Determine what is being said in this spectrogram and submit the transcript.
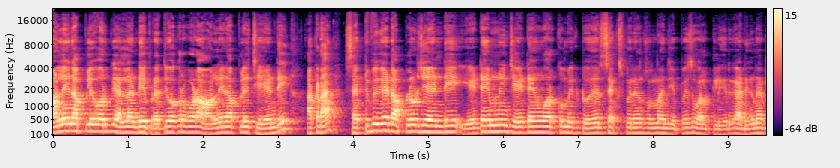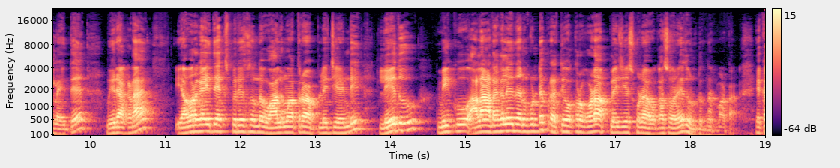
ఆన్లైన్ అప్లై వరకు వెళ్ళండి. ప్రతి ఒక్కరు కూడా ఆన్లైన్ అప్లై చేయండి. అక్కడ సర్టిఫికేట్ అప్లోడ్ చేయండి. ఏ టైం నుంచి ఏ టైం వరకు మీకు టూ ఇయర్స్ ఎక్స్పీరియన్స్ ఉందని చెప్పేసి వాళ్ళు క్లియర్గా అడిగినట్లయితే మీరు అక్కడ ఎవరికైతే ఎక్స్పీరియన్స్ ఉందో వాళ్ళు మాత్రం అప్లై చేయండి. లేదు మీకు అలా అడగలేదు అనుకుంటే ప్రతి ఒక్కరు కూడా అప్లై చేసుకునే అవకాశం అనేది ఉంటుందన్నమాట. ఇక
